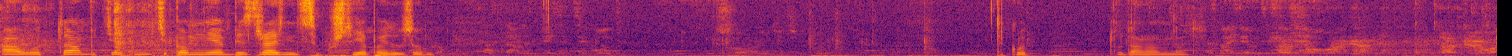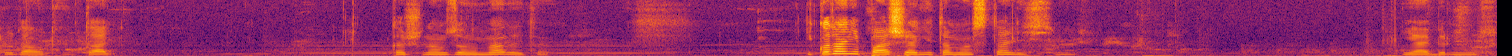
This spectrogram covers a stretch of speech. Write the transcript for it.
А вот там где ну типа мне без разницы, потому что я пойду в зону. Так вот, туда нам надо. Туда вот, вдаль. Короче, нам зону надо это. И куда они, Паши, они там остались? Я обернусь.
